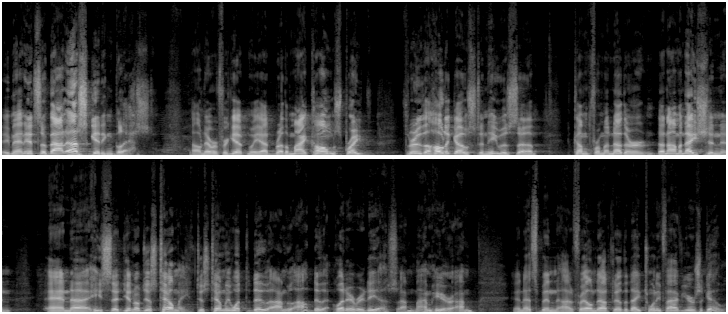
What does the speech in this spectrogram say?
Amen. It's about us getting blessed. I'll never forget, we had Brother Mike Holmes pray through the Holy Ghost, and he was uh, come from another denomination, and and uh, he said, you know, just tell me, just tell me what to do. I'm, I'll do it, whatever it is. I'm, I'm here. I'm, and that's been I found out the other day, 25 years ago.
